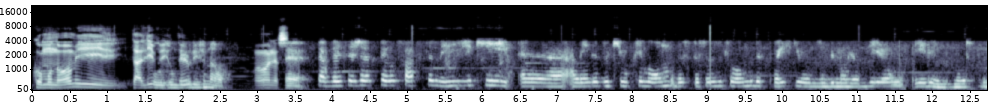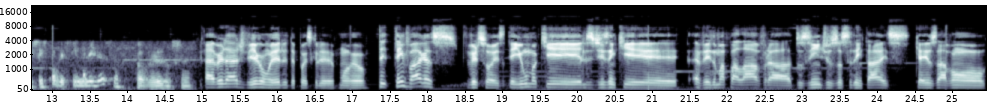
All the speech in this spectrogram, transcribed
como nome e dali o veio zumbi o termo. original. Olha só. É, Talvez seja pelo fato também de que é, a lenda do que o quilombo, das pessoas do quilombo, depois que o zumbi morreu, viram ele morto. Não sei se talvez tenha uma ligação. talvez, não sei. É verdade, viram ele depois que ele morreu. Tem, tem várias versões. Tem uma que eles dizem que é vem de uma palavra dos índios ocidentais, que aí usavam,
